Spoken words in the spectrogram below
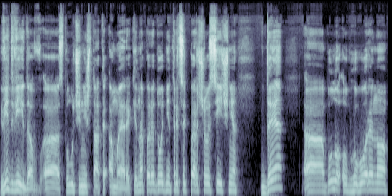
відвідав е, Сполучені Штати Америки напередодні 31 січня, де е, було обговорено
